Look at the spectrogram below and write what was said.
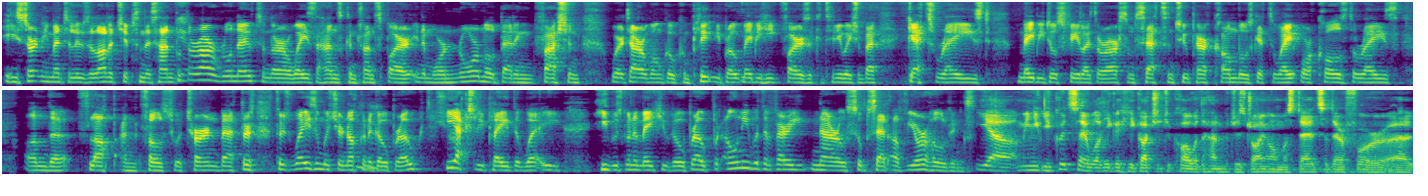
he's certainly meant to lose a lot of chips in this hand. But Yeah. there are run outs and there are ways the hands can transpire in a more normal betting fashion where Dara won't go completely broke. Maybe he fires a continuation bet, gets raised, maybe does feel like there are some sets and two pair combos, gets away, or calls the raise on the flop and folds to a turn bet. There's there's ways in which you're not going to go broke. He actually played the way he was going to make you go broke, but only with a very narrow subset of your holdings. Yeah, I mean, you, you could say, well, he got, he got you to call with a hand which is drawing almost dead, so therefore, uh,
